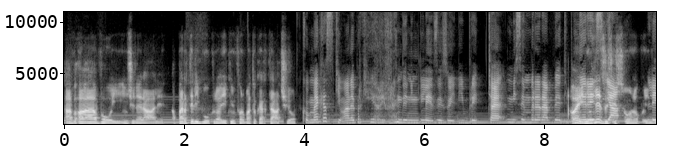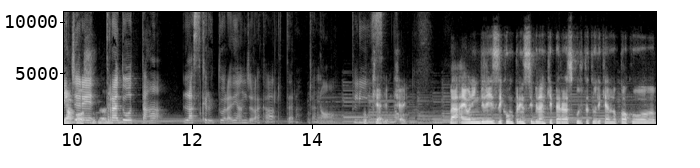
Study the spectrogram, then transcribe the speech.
A, a, voi in generale, a parte l'ebook, no? Dico in formato cartaceo. Con me caschi male perché io riprendo in inglese i suoi libri. Cioè, mi sembrerebbe tipo. Ah, in inglese ci sono, quindi ah, leggere ah, tradotta la scrittura di Angela Carter. Cioè, no, please. Ok, no. ok. Ma è un inglese comprensibile anche per ascoltatori che hanno poco,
